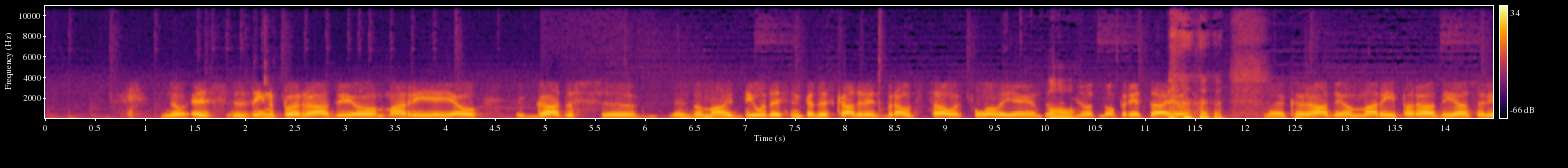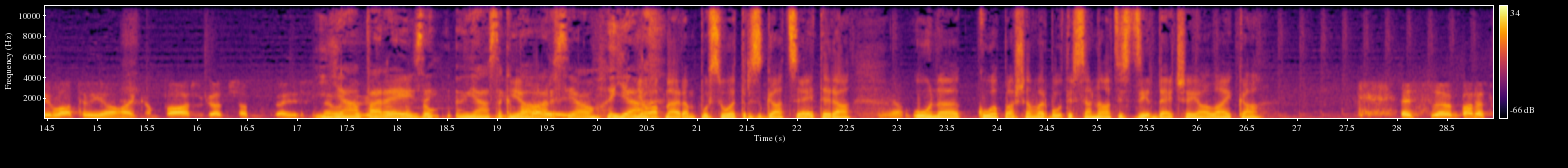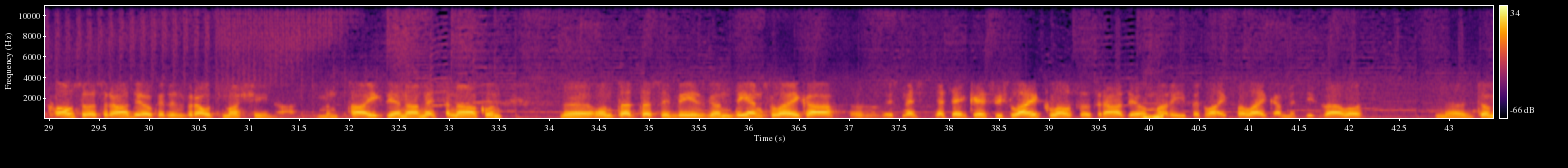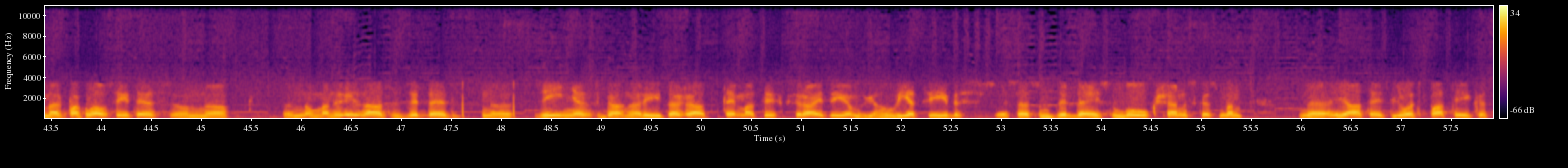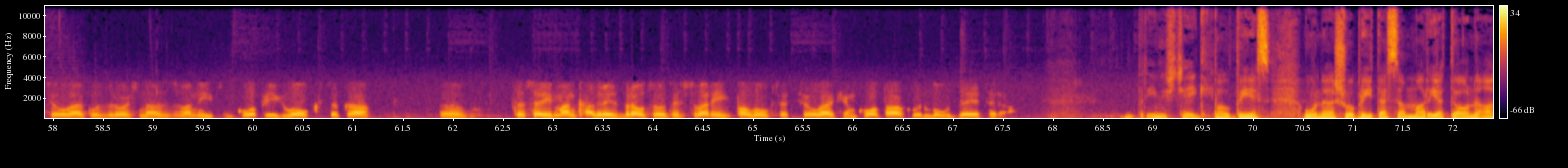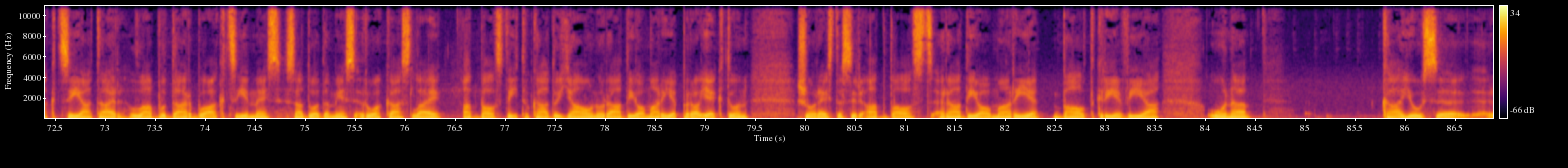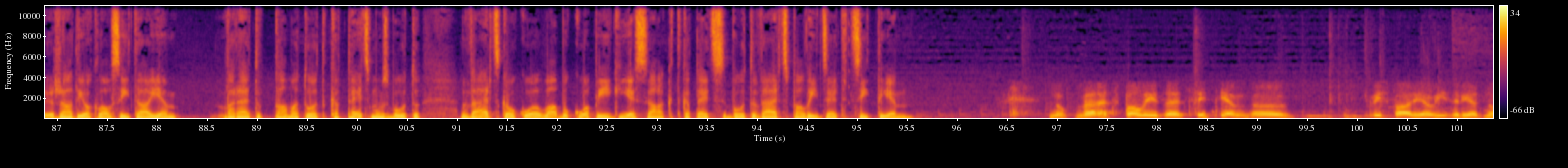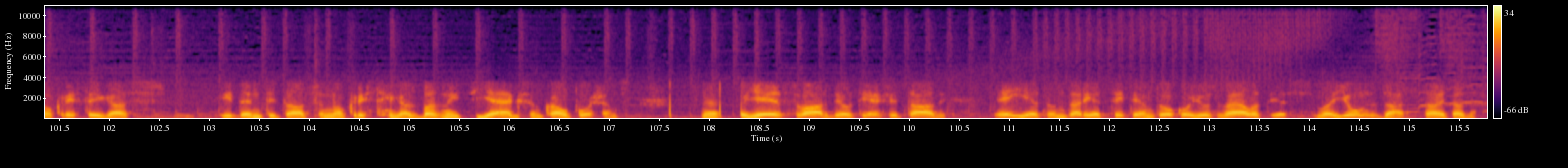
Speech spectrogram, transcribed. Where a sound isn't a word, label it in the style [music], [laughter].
Nu, es zinu par Radio Mariju jau gadus, e, es domāju, 20, kad es kādreiz braucu cauri Polijai, un tad oh. es ļoti nopriecājos, [laughs] ka Radio Marija parādījās arī Latvijā, laikam pāris gadus atpakaļ. Jā, pareizi. Jāsaka, jā, pāris jau. Jā. Jau apmēram pusotras gads ēterā. Jā. Un uh, ko pašam varbūt ir sanācis dzirdēt šajā laikā? Es uh, parasti klausos radio, kad es braucu mašīnā. Man tā ikdienā nesanāk, un, uh, un tad tas ir bijis gan dienas laikā. Uh, es ne, neteiktu, ka es visu laiku klausos radio -hmm. arī, bet laiku pa laikam es izvēlos uh, tomēr paklausīties. Un, Nu, man ir iznācis dzirdēt gan ziņas, gan arī dažādas tematiskas raidījumus, gan liecības. Es esmu dzirdējis lūkšanas, kas man, jāteic, ļoti patīk, ka cilvēku uzdrošinās zvanīt un kopīgi lūgt. Uh, tas arī man kādreiz braucot ir svarīgi palūgt ar cilvēkiem kopā, kur lūdz ēterā. Brīnišķīgi. Paldies! Un šobrīd esam maratona akcijā. Tā ir labu darbu akcija. Mēs sadodamies rokās, lai atbalstītu kādu jaunu Radio Marija projektu. Un šoreiz tas ir atbalsts Radio Marija Baltkrievijā. Un, kā jūs radio klausītājiem varētu pamatot, kāpēc mums būtu vērts kaut ko labu kopīgi iesākt, kāpēc būtu vērts palīdzēt citiem? nu, vērts palīdzēt citiem, uh, vispār jau izriet no kristīgās identitātes un no kristīgās baznīcas jēgas un kalpošanas. Jēzus vārdi jau tieši ir tādi: ejiet un dariet citiem to, ko jūs vēlaties, lai jums dara. Tā ir tāda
